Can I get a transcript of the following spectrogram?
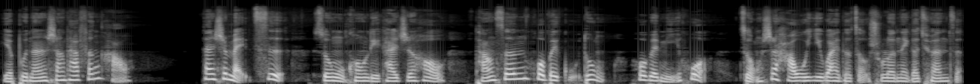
也不能伤他分毫。但是每次孙悟空离开之后，唐僧或被鼓动，或被迷惑，总是毫无意外地走出了那个圈子。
